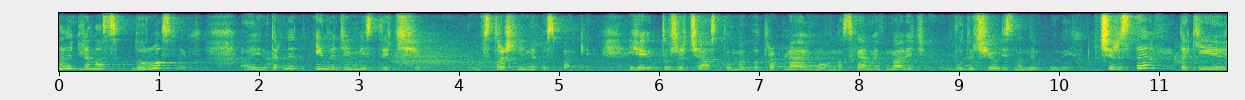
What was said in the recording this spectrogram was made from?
Навіть для нас, дорослих, інтернет іноді містить В страшні небезпеки. І дуже часто ми потрапляємо на схеми, навіть будучи обізнаним у них. Через те такі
